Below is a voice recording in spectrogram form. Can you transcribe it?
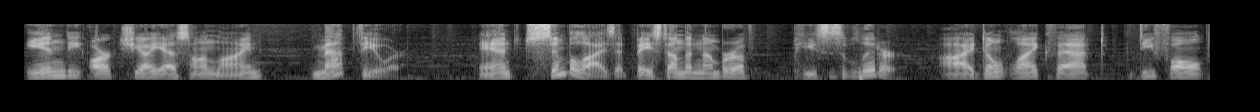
in the ArcGIS Online map viewer and symbolize it based on the number of pieces of litter. I don't like that default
